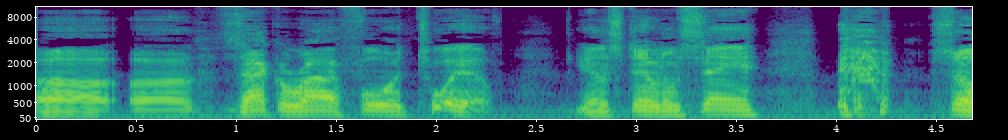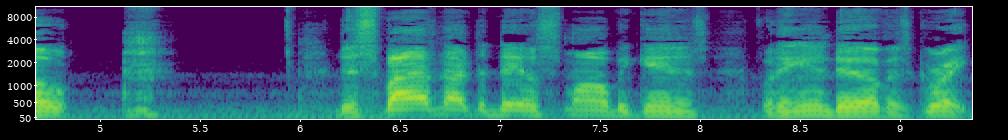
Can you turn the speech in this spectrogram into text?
Uh uh Zechariah 4 and 12. You understand what I'm saying? so despise not the day of small beginnings, for the end thereof is great.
